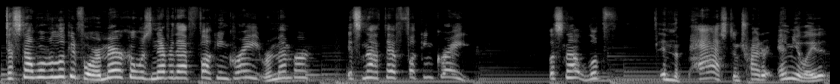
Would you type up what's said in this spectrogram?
that's not what we're looking for. America was never that fucking great, remember? It's not that fucking great. Let's not look in the past and try to emulate it.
